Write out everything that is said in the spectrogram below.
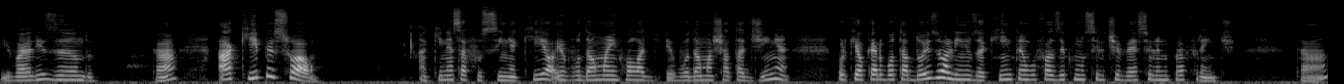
e vai alisando, tá? Aqui, pessoal, aqui nessa focinha aqui, ó, eu vou dar uma enrolada, eu vou dar uma chatadinha, porque eu quero botar dois olhinhos aqui, então eu vou fazer como se ele estivesse olhando pra frente, tá?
